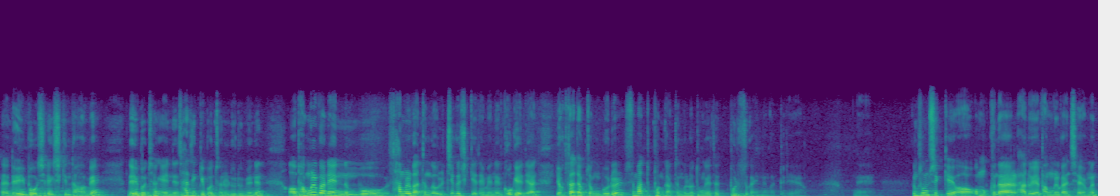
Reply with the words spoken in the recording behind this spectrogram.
네, 네이버 실행시킨 다음에 네이버 창에 있는 사진기 버튼을 누르면은 어, 박물관에 있는 뭐 사물 같은 거를 찍으시게 되면은 거기에 대한 역사적 정보를 스마트폰 같은 걸로 통해서 볼 수가 있는 것들이에요. 네. 그럼 손쉽게 어, 어머 그날 하루의 박물관 체험은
